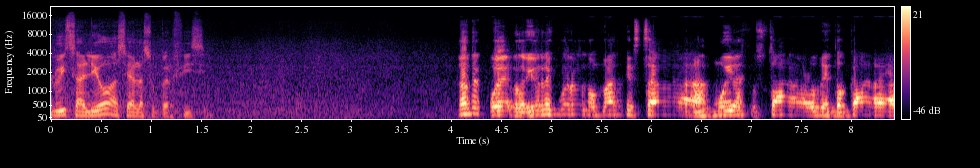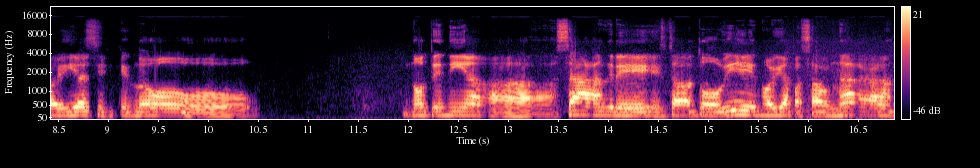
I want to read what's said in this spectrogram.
Luis salió hacia la superficie. No recuerdo, yo recuerdo nomás que estaba muy asustado, me tocaba, veía si es que no, no tenía sangre, estaba todo bien, no había pasado nada.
